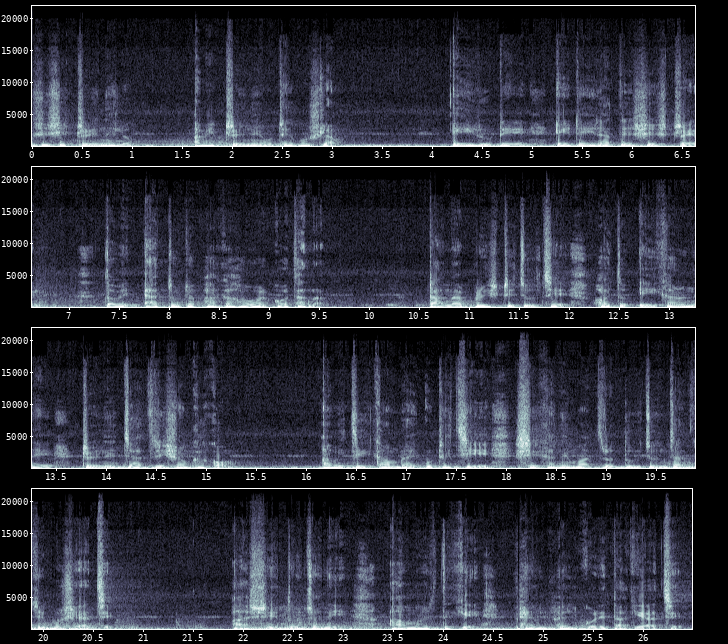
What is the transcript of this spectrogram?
অবশেষে ট্রেন এলো। আমি ট্রেনে উঠে বসলাম। এই রুটে এটাই রাতের শেষ ট্রেন, তবে এতটা ফাঁকা হওয়ার কথা না। টানা বৃষ্টি চলছে, হয়তো এই কারণে ট্রেনের যাত্রীর সংখ্যা কম। আমি যেই কামরায় উঠেছি, সেখানে মাত্র দুইজন যাত্রী বসে আছে। আর সে দুজনে আমার দিকে ফেল ফেল করে তাকিয়ে আছে।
